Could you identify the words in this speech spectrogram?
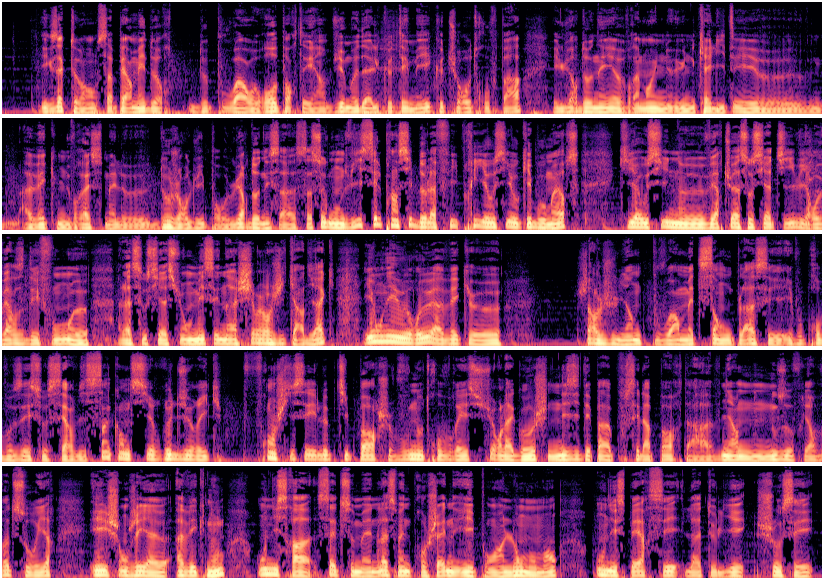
Exactement, ça permet de, de pouvoir reporter un vieux modèle que t'aimais, que tu retrouves pas, et lui redonner euh, vraiment une, une qualité euh, avec une vraie semelle euh, d'aujourd'hui pour lui redonner sa, sa seconde vie. C'est le principe de la friperie aussi OK Boomers, qui a aussi une vertu associative. Il reverse des fonds euh, à l'association Mécénat Chirurgie Cardiaque, et on est heureux avec euh, Charles Julien de pouvoir mettre ça en place et, et vous proposer ce service 56 rue de Zurich. Franchissez le petit porche, vous nous trouverez sur la gauche. N'hésitez pas à pousser la porte, à venir nous offrir votre sourire et échanger euh, avec nous. On y sera cette semaine, la semaine prochaine et pour un long moment. On espère c'est l'atelier chaussée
